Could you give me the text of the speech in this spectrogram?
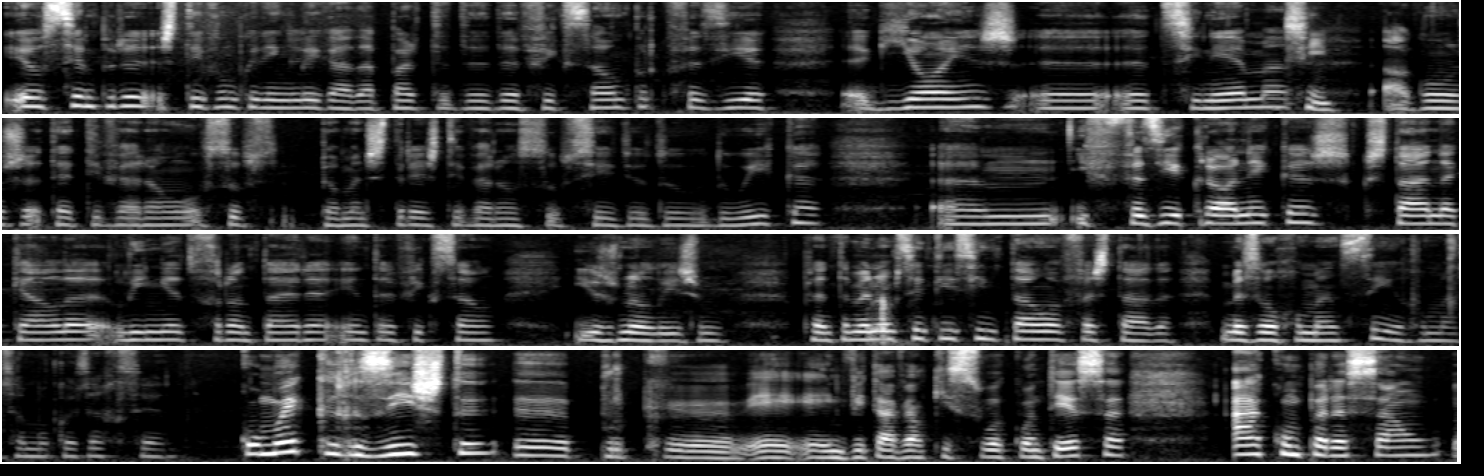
Eu sempre estive um bocadinho ligada à parte da ficção porque fazia uh, guiões uh, de cinema. Sim. Alguns até tiveram, pelo menos três tiveram subsídio do, do ICA. Um, e fazia crónicas que está naquela linha de fronteira entre a ficção e o jornalismo. Portanto, também não me senti assim tão afastada. Mas um romance, sim, um romance é uma coisa recente como é que resiste, porque é, é, inevitável que isso aconteça, à comparação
